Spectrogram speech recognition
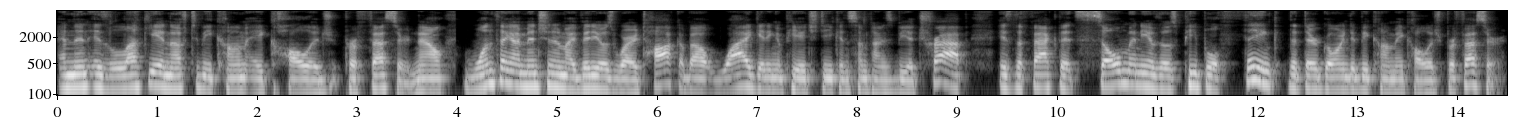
and then is lucky enough to become a college professor. Now, one thing I mentioned in my videos where I talk about why getting a PhD can sometimes be a trap is the fact that so many of those people think that they're going to become a college professor.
